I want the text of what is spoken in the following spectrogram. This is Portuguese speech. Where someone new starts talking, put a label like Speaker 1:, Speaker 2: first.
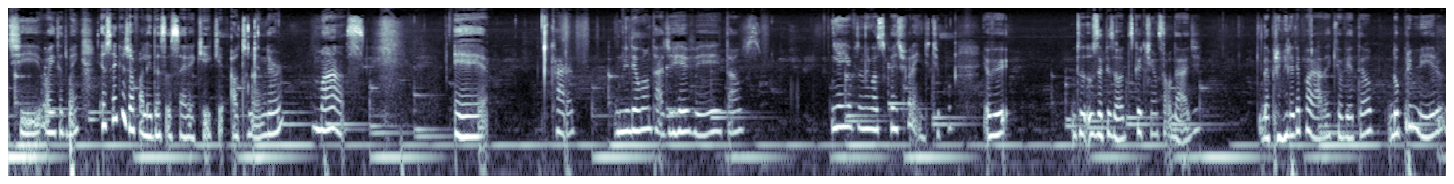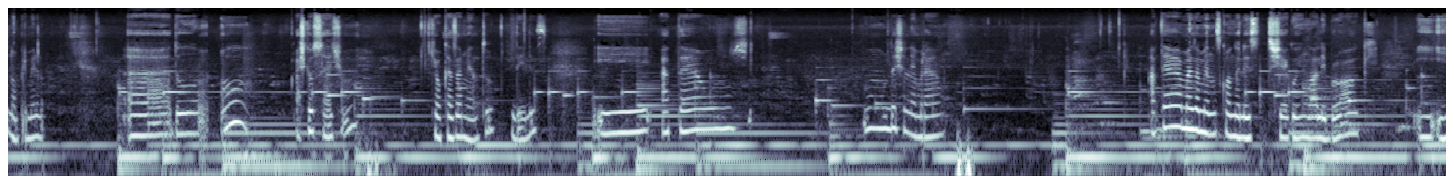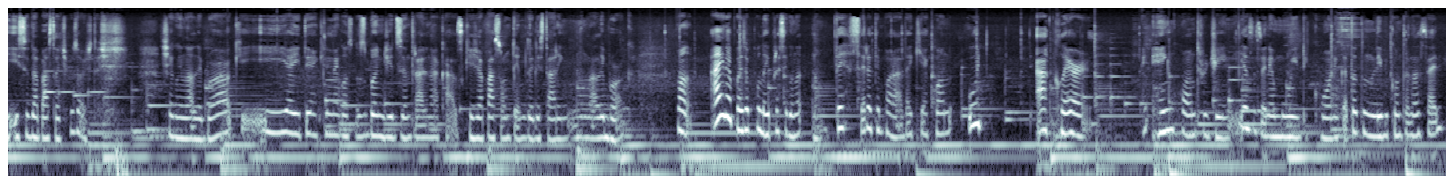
Speaker 1: gente! Oi, tudo bem? Eu sei que eu já falei dessa série aqui, que é Outlander, mas. É. Cara, me deu vontade de rever e tal. E aí eu fiz um negócio super diferente. Tipo, eu vi os episódios que eu tinha saudade da primeira temporada, que eu vi até o, do primeiro. Não, primeiro não. Uh, do. Uh, acho que é o sétimo que é o casamento deles. E até uns. Hum, deixa eu lembrar. Até mais ou menos quando eles chegam em Lallybrook. E, e isso dá bastante episódio, tá? Chegam em Lallybrook e aí tem aquele negócio dos bandidos entrarem na casa, que já passou um tempo deles estarem em Lallybrook. Mano, aí depois eu pulei pra segunda, não, terceira temporada, que é quando o, a Claire reencontra o Jim. E essa cena é muito icônica, tanto no livro quanto na série.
